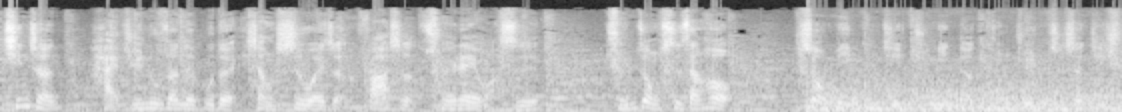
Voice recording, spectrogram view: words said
清晨，海军陆战队部队向示威者发射催泪瓦斯，群众四散后，受命攻击军营的空军直升机群，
